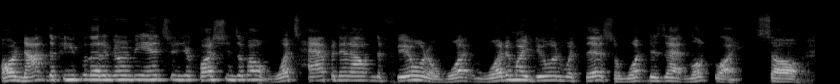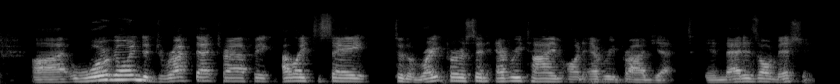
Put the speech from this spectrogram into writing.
are not the people that are going to be answering your questions about what's happening out in the field or what what am I doing with this or what does that look like. So uh, we're going to direct that traffic. I like to say to the right person every time on every project, and that is our mission.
